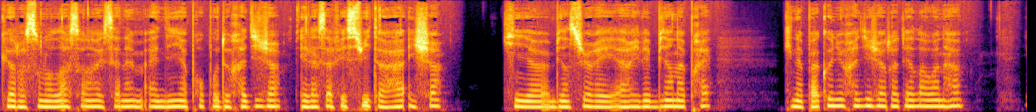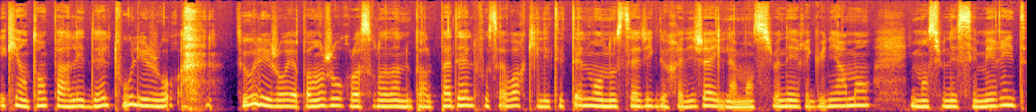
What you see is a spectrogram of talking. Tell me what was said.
que Rasulullah a dit à propos de Khadija. Et là, ça fait suite à Aisha, qui euh, bien sûr est arrivé bien après, qui n'a pas connu Khadija anha et qui entend parler d'elle tous les jours. tous les jours, il n'y a pas un jour où Rasulallah ne parle pas d'elle. Il faut savoir qu'il était tellement nostalgique de Khadija, il la mentionnait régulièrement, il mentionnait ses mérites,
